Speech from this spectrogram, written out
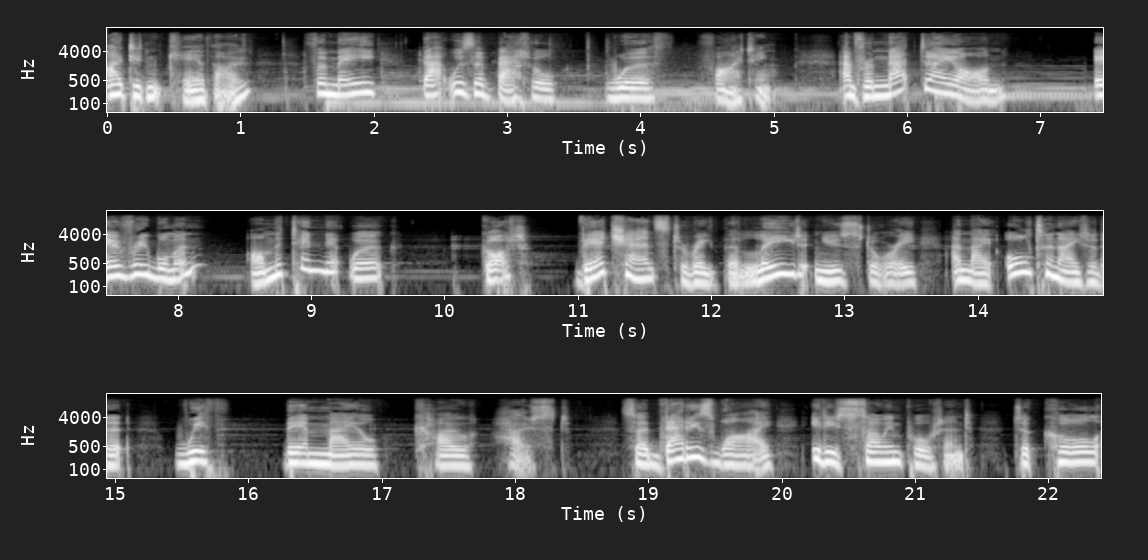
I didn't care though. For me, that was a battle worth fighting. And from that day on, every woman on the 10 network got their chance to read the lead news story and they alternated it with their male co host. So that is why it is so important to call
